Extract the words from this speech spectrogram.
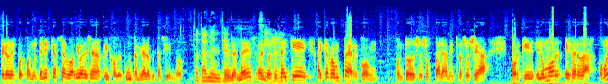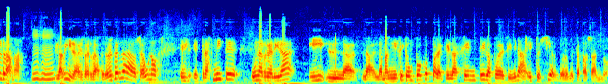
pero después cuando tenés que hacerlo arriba del escenario, que hijo de puta, mirá lo que está haciendo. Totalmente. ¿Entendés? Entonces hay que hay que romper con, con todos esos parámetros. O sea, porque el humor es verdad, como el drama. La vida es verdad, pero es verdad, o sea, uno eh, transmite una realidad y la, la, magnifica un poco para que la gente la pueda decir, mira, esto es cierto lo que está pasando.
